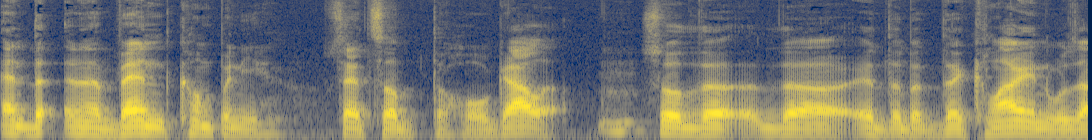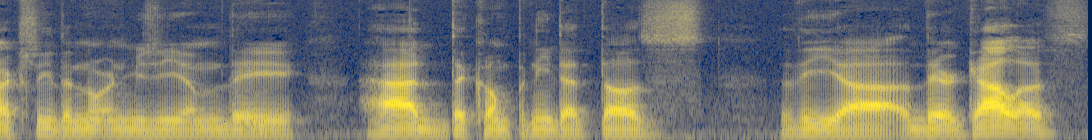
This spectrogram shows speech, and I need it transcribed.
an, an event company sets up the whole gala. So the, the the the client was actually the Norton Museum. They had the company that does the uh, their galas,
